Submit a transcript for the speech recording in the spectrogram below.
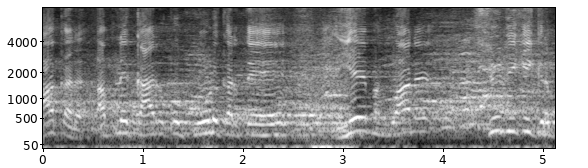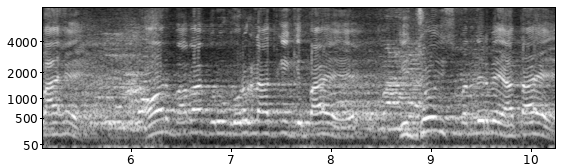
आकर अपने कार्य को पूर्ण करते हैं। ये भगवान शिव जी की कृपा है और बाबा गुरु गोरखनाथ की कृपा है कि जो इस मंदिर में आता है,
